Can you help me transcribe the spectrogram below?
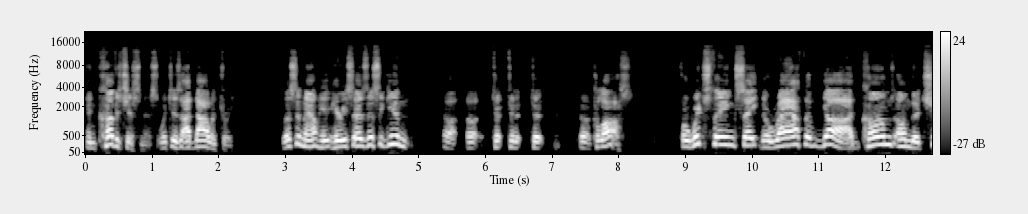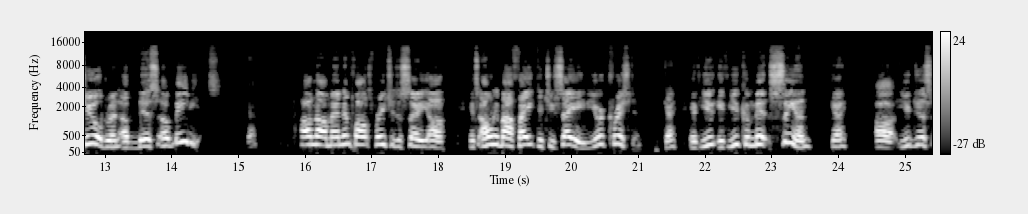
and covetousness, which is idolatry. Listen now, here he says this again uh, uh, to, to, to uh, Colossus. For which things sake the wrath of God comes on the children of disobedience. Okay? Oh no, man, them false preachers will say, uh, it's only by faith that you save. You're a Christian. Okay. If you, if you commit sin, okay, uh, you just,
